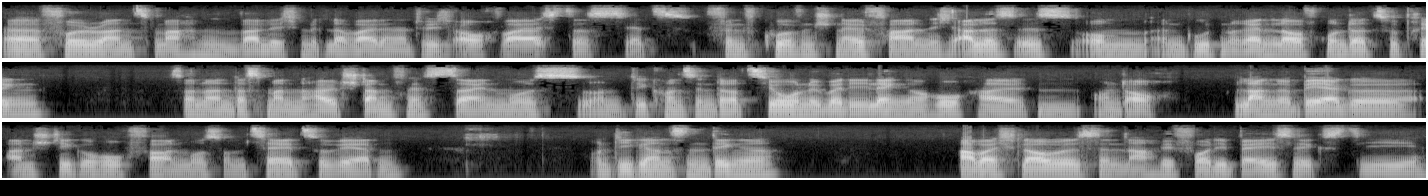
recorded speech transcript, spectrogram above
äh, Full-Runs machen, weil ich mittlerweile natürlich auch weiß, dass jetzt fünf Kurven schnell fahren nicht alles ist, um einen guten Rennlauf runterzubringen sondern dass man halt standfest sein muss und die Konzentration über die Länge hochhalten und auch lange Berge, Anstiege hochfahren muss, um zäh zu werden und die ganzen Dinge. Aber ich glaube, es sind nach wie vor die Basics, die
